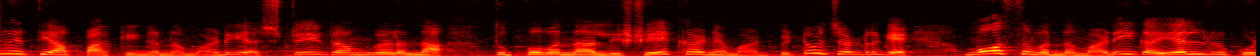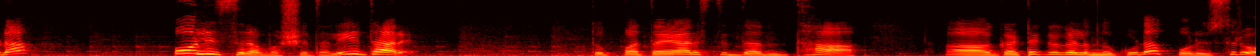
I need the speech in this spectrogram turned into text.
ರೀತಿಯ ಪ್ಯಾಕಿಂಗ್ ಅನ್ನ ಮಾಡಿ ಅಷ್ಟೇ ಗ್ರಾಮ್ಗಳನ್ನು ತುಪ್ಪವನ್ನ ಅಲ್ಲಿ ಶೇಖರಣೆ ಮಾಡಿಬಿಟ್ಟು ಜನರಿಗೆ ಮೋಸವನ್ನ ಮಾಡಿ ಈಗ ಎಲ್ಲರೂ ಕೂಡ ಪೊಲೀಸರ ವಶದಲ್ಲಿ ಇದ್ದಾರೆ. ತುಪ್ಪ ತಯಾರಿಸುತ್ತಿದ್ದಂಥ ಆ, ಘಟಕಗಳನ್ನು ಕೂಡ ಪೊಲೀಸರು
